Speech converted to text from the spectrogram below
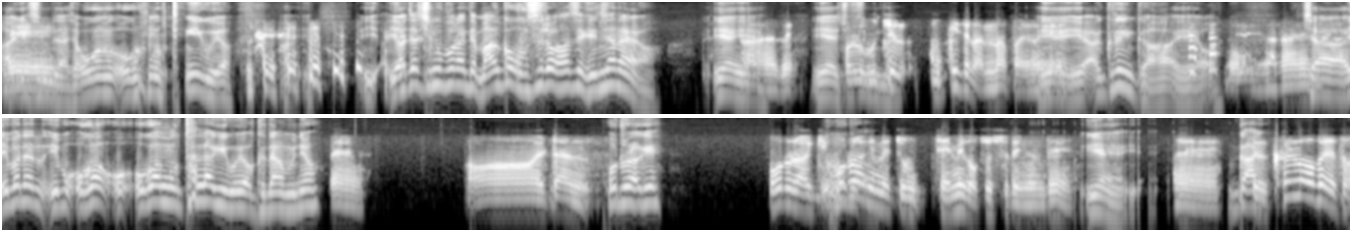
알겠습니다. 자, 오강 오강록탱이고요. 어, 여자친구분한테 마음껏 웃으라고 하세요. 괜찮아요. 예 예. 아, 네. 예 별로. 웃질, 웃기진 않나 봐요. 예, 예. 예. 아, 그러니까 예. 어. 네. 자 이번엔 이번 오강 오- 오강록 탈락이고요. 그 다음은요 네. 어, 일단, 호루라기 호루라기, 호루- 호루라기는 좀 재미가 없을 수도 있는데, 예. 예. 네. 그러니까 그 클럽에서,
